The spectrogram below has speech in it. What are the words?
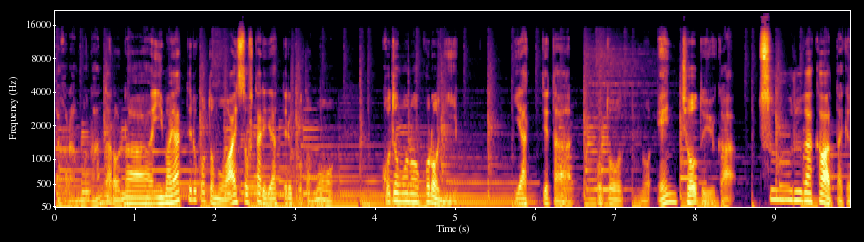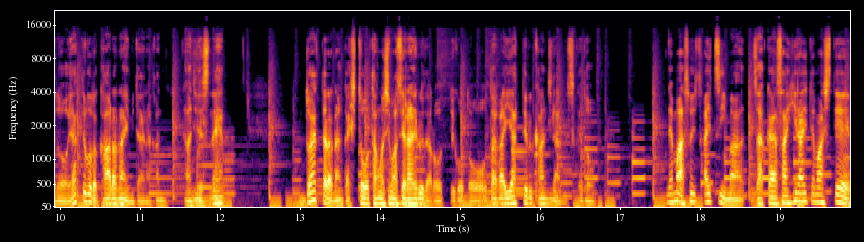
だからもうなんだろうな、今やってることも、あいつと2人でやってることも、子供の頃にやってたことの延長というか、ツールが変わったけど、やってること変わらないみたいな感じですね。どうやったらなんか人を楽しませられるだろうっていうことをお互いやってる感じなんですけど、で、まあ、そいつ、あいつ今、雑貨屋さん開いてまして、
